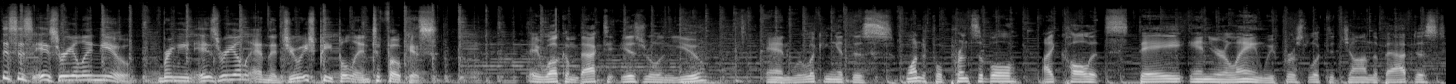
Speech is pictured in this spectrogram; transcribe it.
This is Israel and You, bringing Israel and the Jewish people into focus. Hey, welcome back to Israel and You. And we're looking at this wonderful principle. I call it stay in your lane. We first looked at John the Baptist,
